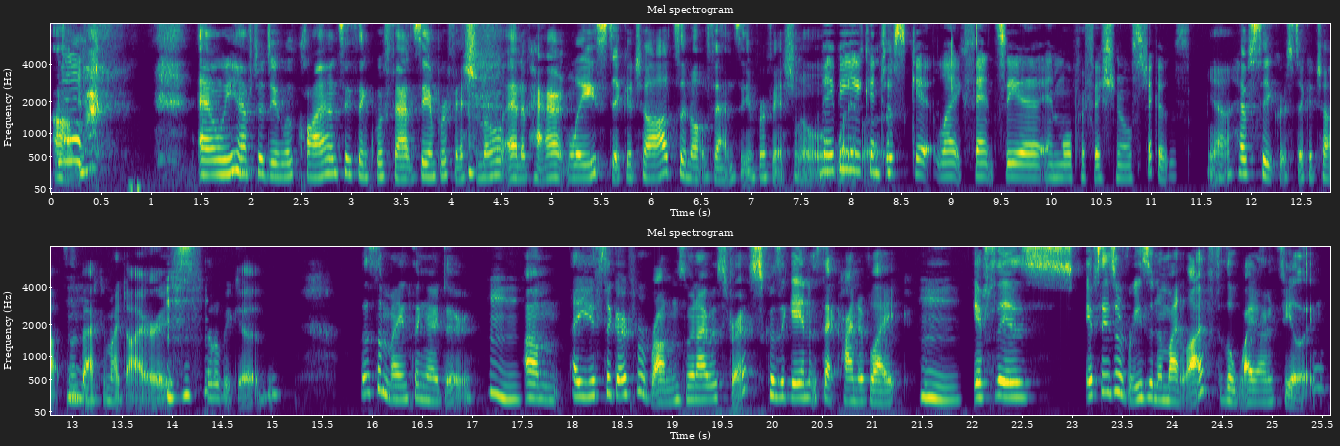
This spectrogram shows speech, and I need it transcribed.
Um, yeah. and we have to deal with clients who think we're fancy and professional, and apparently sticker charts are not fancy and professional. Maybe whatever. you can just get like fancier and more professional stickers. Yeah, have secret sticker charts in mm. the back of my diaries. That'll be good. That's the main thing I do. Hmm. Um, I used to go for runs when I was stressed because again, it's that kind of like hmm. if there's if there's a reason in my life for the way I'm feeling,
